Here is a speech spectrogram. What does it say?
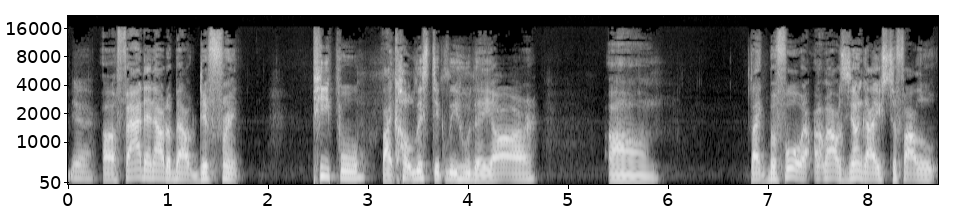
yeah. Uh finding out about different people like holistically who they are. Um like before when i was young i used to follow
